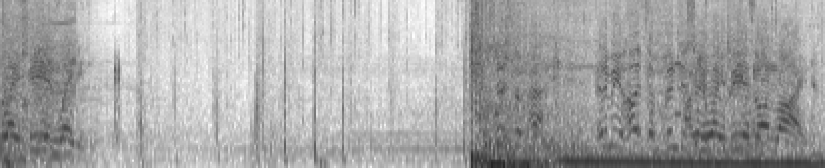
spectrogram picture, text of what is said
UAV in waiting. Our UAV is online.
